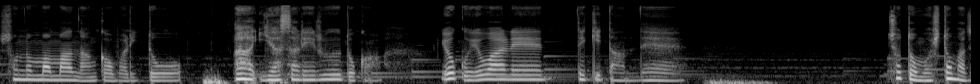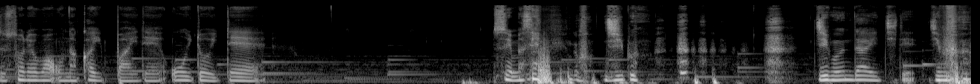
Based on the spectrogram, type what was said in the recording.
そのままなんか割とあ癒されるとかよく言われてきたんでちょっともうひとまずそれはお腹いっぱいで置いといてすいません。自分自分第一で自分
